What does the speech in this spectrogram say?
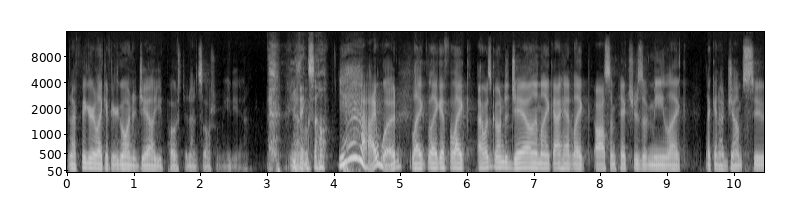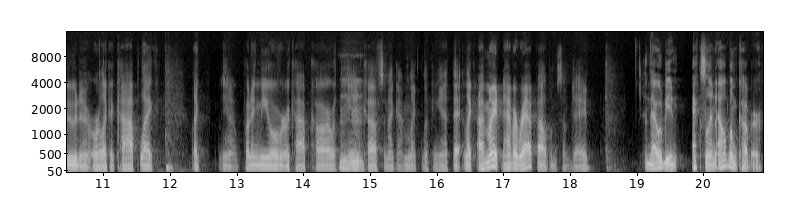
And I figure like if you're going to jail, you'd post it on social media. You, know? think so? Yeah, I would. Like like if like I was going to jail and like I had like awesome pictures of me like like in a jumpsuit or, or like a cop like like you know putting me over a cop car with the handcuffs and like I'm like looking at that. Like I might have a rap album someday. And that would be an excellent album cover.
